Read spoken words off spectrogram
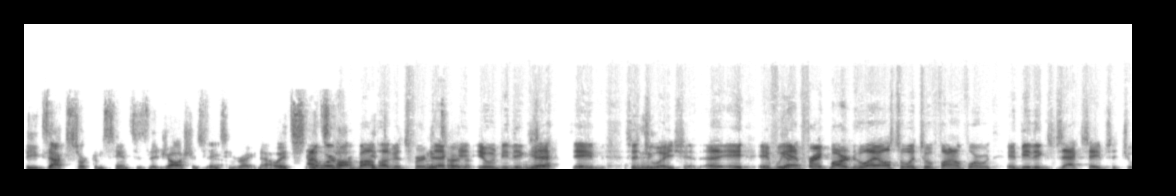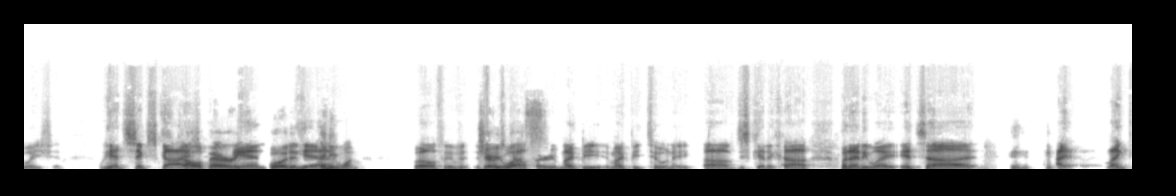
the exact circumstances that Josh is facing yeah. right now. It's, it's I worked tough. for Bob it's, Huggins for a decade. It would be the exact yeah. same situation. Uh, if we had Frank Martin, who I also went to a Final Four with, it'd be the exact same situation. We had six guys. Calipari, and Wood, yeah, anyone. Well, if, if Jerry West, Calipari, it might be it might be two and eight. Uh, just kidding. Uh, but anyway, it's uh, I like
